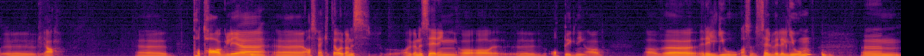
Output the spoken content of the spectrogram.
øh, ja, øh, påtagelige aspektet. Organis organisering og, og oppbygning av, av religion, altså selve religionen. Um,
